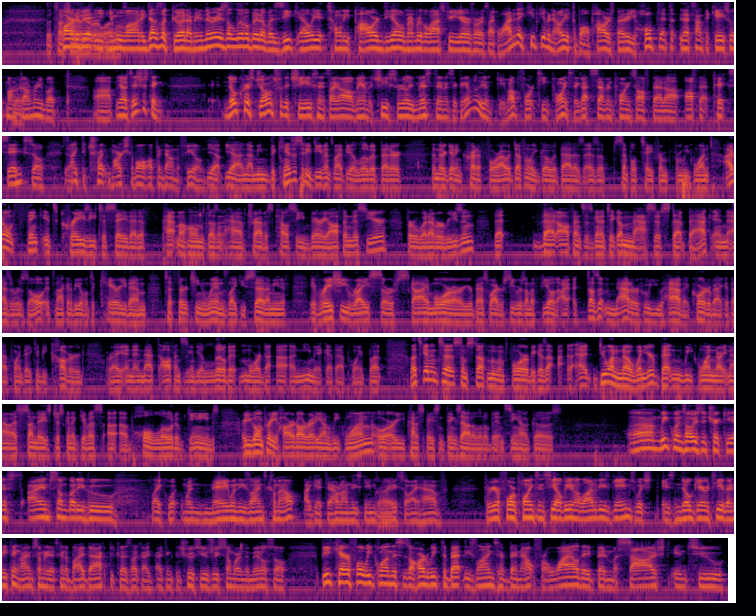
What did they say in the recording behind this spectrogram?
part of it. You, you, move on. He does look good. I mean, there is a little bit of a Zeke Elliott, Tony Pollard deal. Remember the last few years where it's like, why do they keep giving Elliott the ball? Pollard's better. You hope that that's not the case with Montgomery, right. but uh, you know, it's interesting. No Chris Jones for the Chiefs, and it's like, oh man, the Chiefs really missed him. It's like they really gave up 14 points. They got seven points off that uh, off that pick six. So it's yep. like Detroit marched the ball up and down the field. Yep, yeah, and I mean the Kansas City defense might be a little bit better than they're getting credit for. I would definitely go with that as, as a simple take from, from week one. I don't think it's crazy to say that if Pat Mahomes doesn't have Travis Kelce very often this year, for whatever reason, that that offense is going to take a massive step back, and as a result, it's not going to be able to carry them to 13 wins, like you said. I mean, if if Rashee Rice or Sky Moore are your best wide receivers on the field, I, it doesn't matter who you have at quarterback at that point; they can be covered, right? And and that offense is going to be a little bit more uh, anemic at that point. But let's get into some stuff moving forward because I, I do want to know when you're betting Week One right now, as Sunday's just going to give us a, a whole load of games. Are you going pretty hard already on Week One, or are you kind of spacing things out a little bit and seeing how it goes? Um, week one's always the trickiest. I am somebody who, like, when May, when these lines come out, I get down on these games right. in May. So I have three or four points in CLV in a lot of these games, which is no guarantee of anything. I'm somebody that's going to buy back because, like, I, I think the truth's usually somewhere in the middle. So be careful. Week one, this is a hard week to bet. These lines have been out for a while. They've been massaged into,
